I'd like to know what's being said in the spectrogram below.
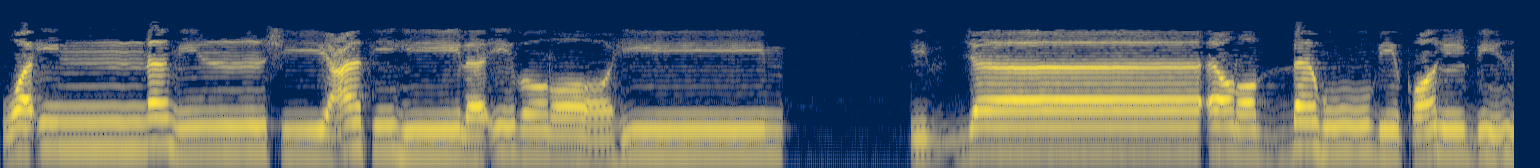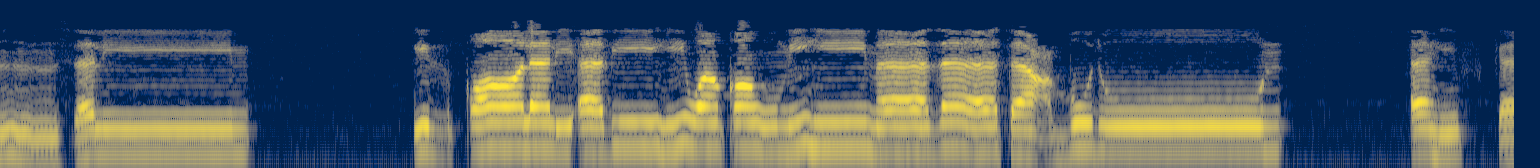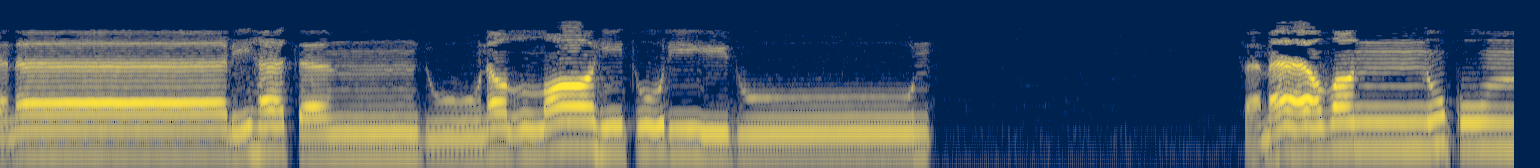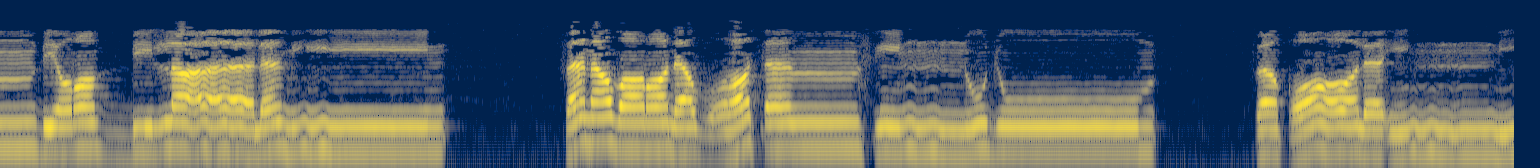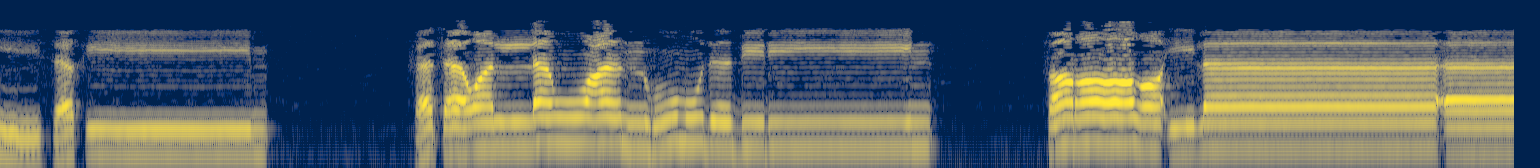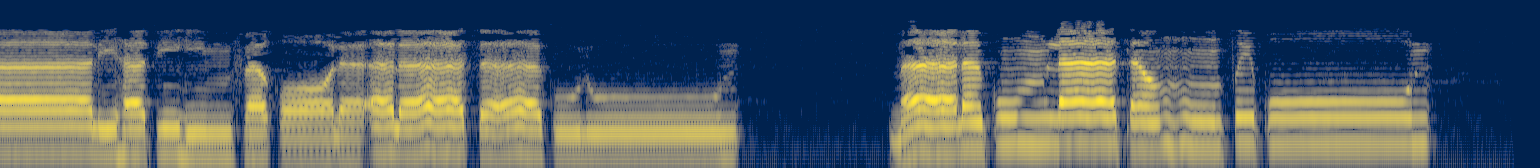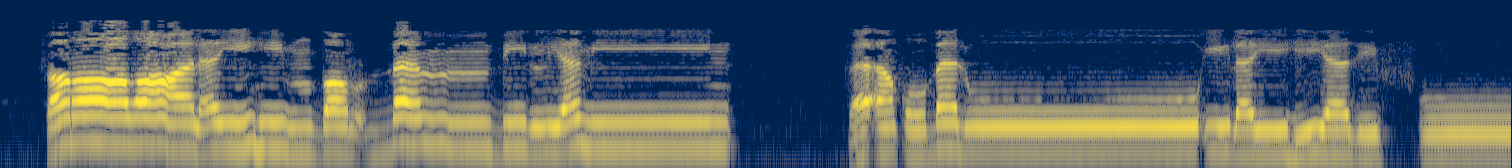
وإن من شيعته لإبراهيم إذ جاء ربه بقلب سليم إذ قال لأبيه وقومه ماذا تعبدون أهفكنا آلهة دون الله تريدون فما ظنكم برب العالمين فنظر نظرة في فقال إني سقيم. فتولوا عنه مدبرين. فراغ إلى آلهتهم فقال ألا تاكلون. ما لكم لا تنطقون فراغ عليهم ضربا باليمين فأقبلوا إليه يزفون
